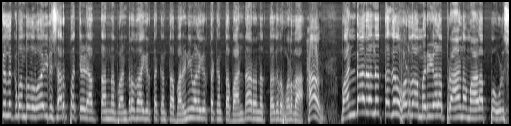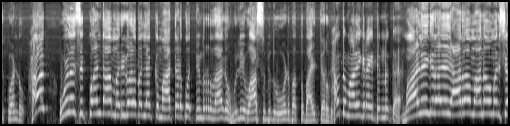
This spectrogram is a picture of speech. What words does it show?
ತಿಲ್ಲಕ್ಕೆ ಬಂದದಲ್ಲೋ ಇದು ಸರ್ಪ ತಿಳಿ ಅದು ತನ್ನ ಬಂಡರದಾಗಿರ್ತಕ್ಕಂಥ ಭರಣಿ ಒಳಗಿರ್ತಕ್ಕಂಥ ಭಂಡಾರನ್ನು ತೆಗೆದು ಹೊಡೆದ. ಹೌದು. ಭಂಡಾರನ ತೆಗೆದು ಹೊಡೆದ ಮರಿಗಳ ಪ್ರಾಣ ಮಾಳಪ್ಪ ಉಳಿಸಿಕೊಂಡು. ಹೌದು. ಉಳಿಸಿಕೊಂಡ ಮರಿಗಳ ಬಲ್ಯಕ್ಕೆ ಮಾತಾಡ್ಕೋತ ತಿಂದ್ರದಾಗ ಹುಲಿ ವಾಸ ಬಿದ್ದು ಓಡಿ ಬತ್ತು ಬಾಯಿ ತೆರೆದು. ಹೌದು ಮಾಳಿಂಗರಾಗಿ ತಿನ್ನಕ್ಕ ಮಾಳಿಂಗರಾಯ ಯಾರೋ ಮಾನವ ಮನುಷ್ಯ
